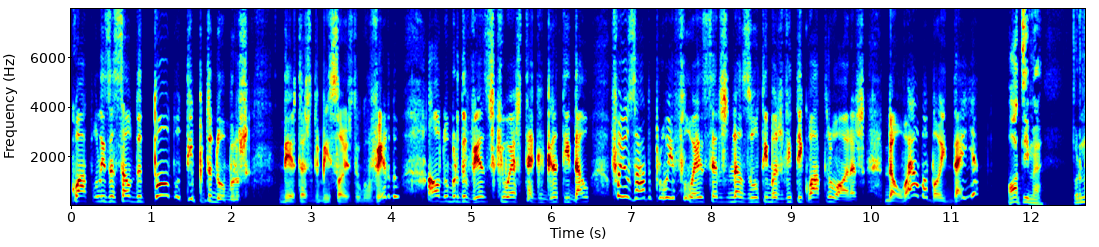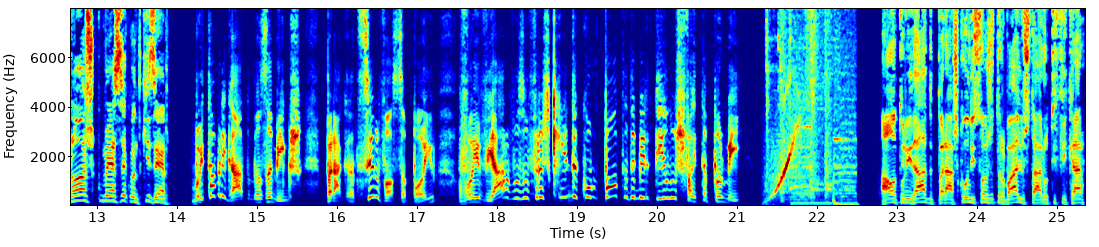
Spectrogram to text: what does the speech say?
com a atualização de todo o tipo de números, desde as demissões do governo ao número de vezes que o hashtag gratidão foi usado por influencers nas últimas 24 horas. Não é uma boa ideia? Ótima. Por nós, começa quando quiser. Muito obrigado, meus amigos. Para agradecer o vosso apoio, vou enviar-vos um frasquinho de compota de mirtilos feita por mim. A Autoridade para as Condições do Trabalho está a notificar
